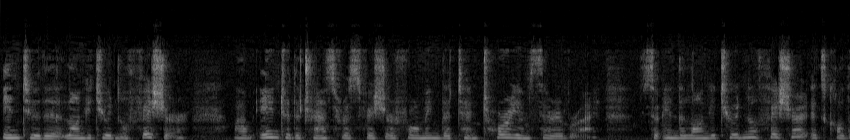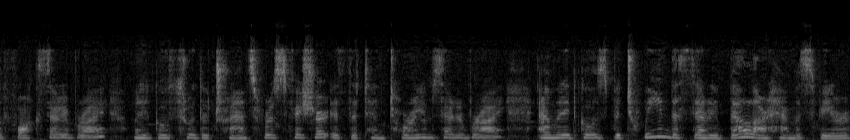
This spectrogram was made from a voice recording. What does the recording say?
into the longitudinal fissure, um, into the transverse fissure, forming the tentorium cerebri. So in the longitudinal fissure, it's called the falx cerebri. When it goes through the transverse fissure, it's the tentorium cerebri. And when it goes between the cerebellar hemisphere,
